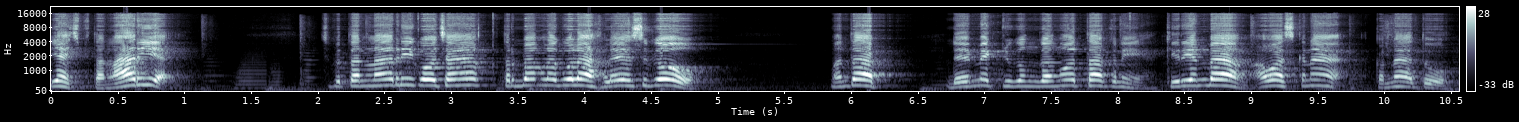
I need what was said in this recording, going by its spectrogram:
Ya cepetan lari ya. Cepetan lari kocak. Terbang lah gue lah. Let's go. Mantap. Damage juga nggak ngotak nih. Kirian bang. Awas kena. Kena tuh.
